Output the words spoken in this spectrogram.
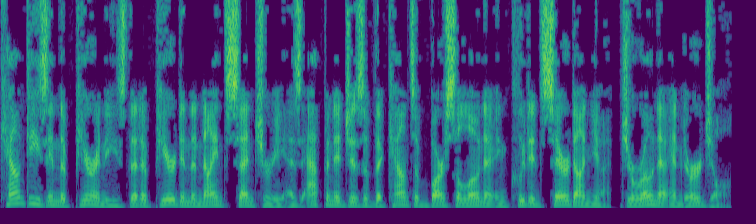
Counties in the Pyrenees that appeared in the 9th century as appanages of the Counts of Barcelona included Cerdanya, Girona and Urgell.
